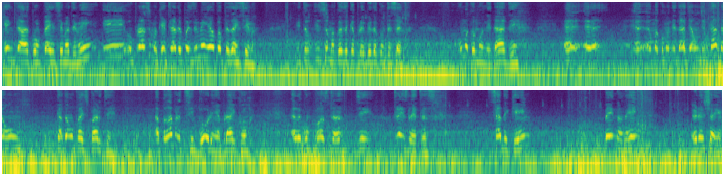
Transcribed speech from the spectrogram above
quem está com o pé em cima de mim e o próximo que entrar depois de mim eu vou pisar em cima. Então isso é uma coisa que é proibido acontecer. Uma comunidade é, é, é uma comunidade onde cada um, cada um faz parte. A palavra tzibur em hebraico ela é composta de três letras. Sadikim, Benonim e Rechaim.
